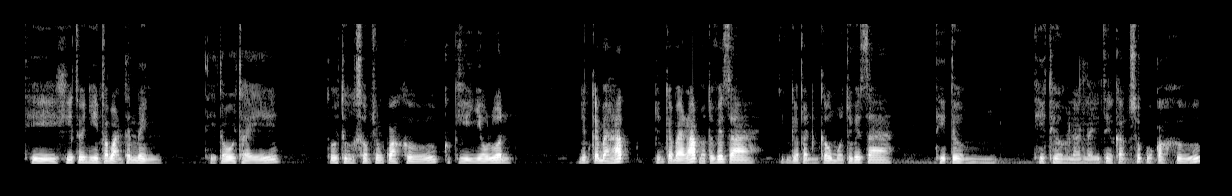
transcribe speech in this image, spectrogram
Thì khi tôi nhìn vào bản thân mình thì tôi thấy tôi thường sống trong quá khứ cực kỳ nhiều luôn. Những cái bài hát những cái bài rap mà tôi viết ra những cái phần câu mà tôi viết ra thì thường thì thường là lấy từ cảm xúc của quá khứ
